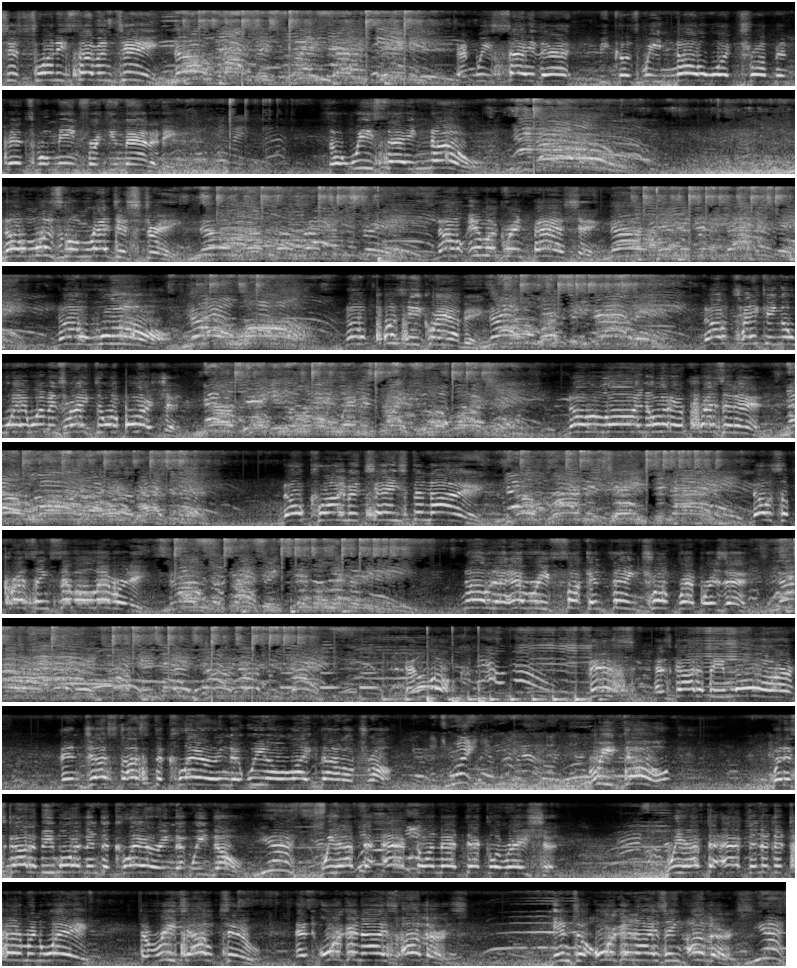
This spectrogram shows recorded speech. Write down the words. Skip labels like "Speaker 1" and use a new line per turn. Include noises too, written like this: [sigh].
fascist 2017.
No fascist 2017.
And we say that because we know what Trump and Pence will mean for humanity. So we say no.
No.
No Muslim registry.
No Muslim registry.
No immigrant bashing.
No immigrant bashing.
No wall.
No wall.
No pussy grabbing.
No pussy grabbing.
No taking away women's right to abortion.
No taking away women's right to abortion.
No law and order president.
No law and order president.
No climate change denying.
No climate change denying.
No suppressing civil liberties.
No suppressing civil liberties.
No to every fucking thing Trump represents.
No to every fucking thing Trump represents.
And look, this has got to be more than just us declaring that we don't like Donald Trump.
That's right.
We don't, but it's got to be more than declaring that we don't.
Yes.
We have to act on that declaration. We have to act in a determined way to reach out to and organize others into organizing others,
Yes.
